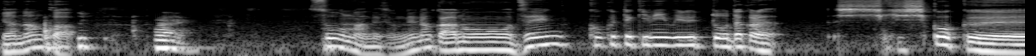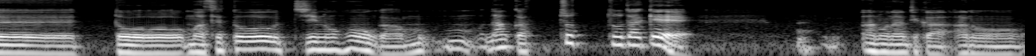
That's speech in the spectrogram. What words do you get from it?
いやなんかはい。そうなんですよね。なんかあの全国的に見るとだからし四国と、まあ、瀬戸内の方がなんかちょっとだけあのなんていうかあの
